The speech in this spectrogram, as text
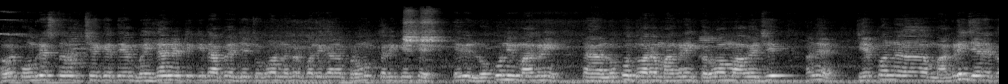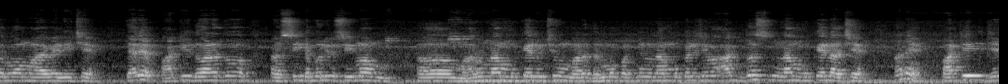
હવે કોંગ્રેસ તરફ છે કે તે મહિલાને ટિકિટ આપે, જે ચોરવાડ નગરપાલિકાના પ્રમુખ તરીકે છે, એવી લોકોની માગણી લોકો દ્વારા માગણી કરવામાં આવે છે. અને જે પણ માગણી જ્યારે કરવામાં આવેલી છે ત્યારે પાર્ટી દ્વારા તો સી ડબલ્યુ સીમાં મારું નામ મૂકેલું છું મારા ધર્મપત્નીનું નામ મૂકેલું છે આઠ દસ નામ મૂકેલા છે. અને પાર્ટી જે,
